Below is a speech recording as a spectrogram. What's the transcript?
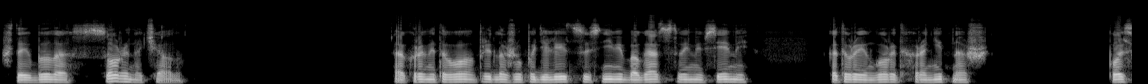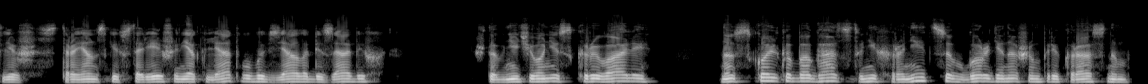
что и было ссоры началом. А кроме того, предложу поделиться с ними богатствами всеми, которые город хранит наш. После ж с троянских старейшин я клятву бы взяла без обих, чтоб ничего не скрывали, Насколько богатств не хранится в городе нашем прекрасном,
